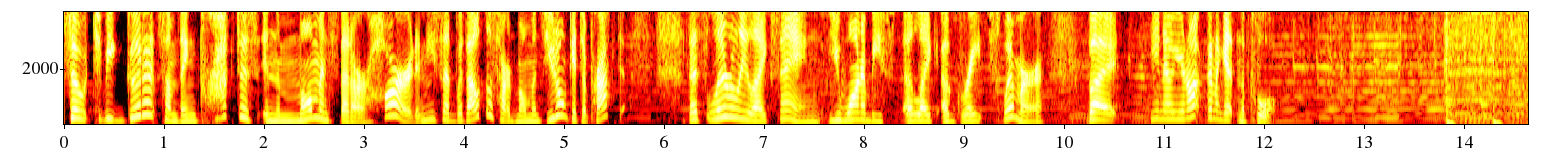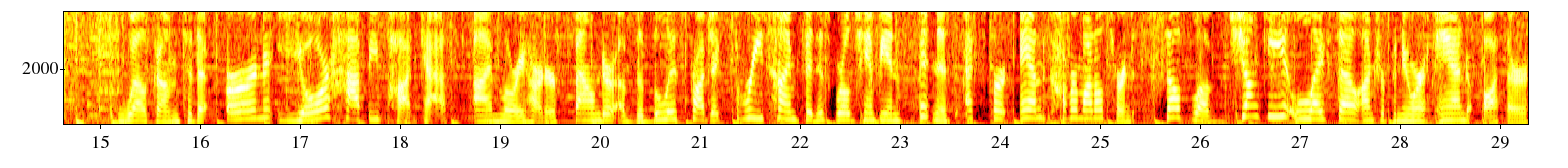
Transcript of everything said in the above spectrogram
So to be good at something, practice in the moments that are hard. And he said, without those hard moments, you don't get to practice. That's literally like saying you want to be a, uh, like a great swimmer, but you know, you're not going to get in the pool. Welcome to the Earn Your Happy podcast. I'm Lori Harder, founder of the Bliss Project, three time fitness world champion, fitness expert, and cover model turned self love junkie, lifestyle entrepreneur, and author.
